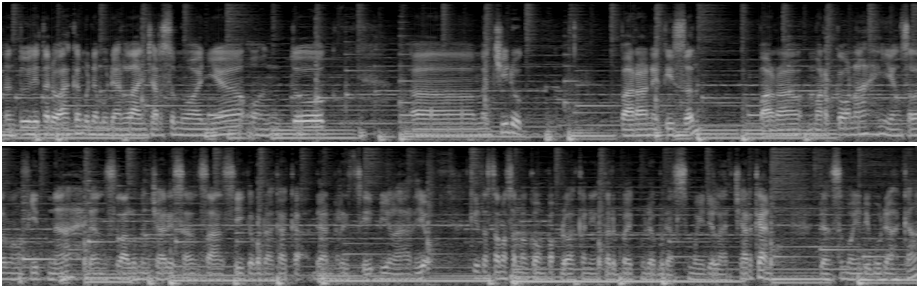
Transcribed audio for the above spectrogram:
Tentu kita doakan mudah-mudahan lancar semuanya untuk uh, menciduk para netizen, para Markona yang selalu memfitnah dan selalu mencari sensasi kepada kakak dan Rizky Bilar. Yuk kita sama-sama kompak doakan yang terbaik mudah-mudahan semuanya dilancarkan dan semuanya dimudahkan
